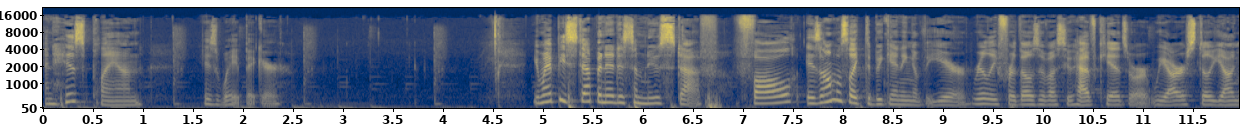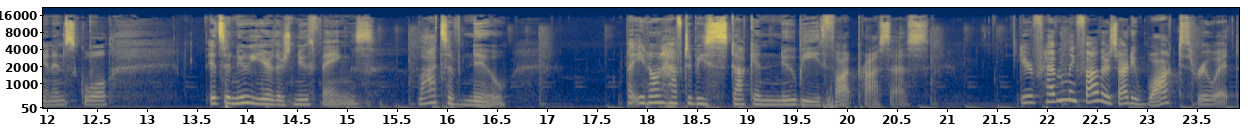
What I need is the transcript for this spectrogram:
and his plan is way bigger. You might be stepping into some new stuff. Fall is almost like the beginning of the year, really, for those of us who have kids or we are still young and in school. It's a new year, there's new things, lots of new. But you don't have to be stuck in newbie thought process. Your Heavenly Father's already walked through it,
